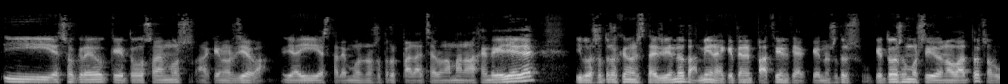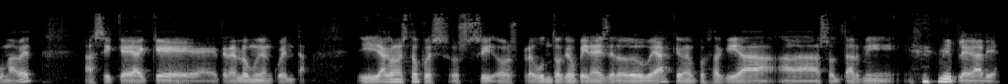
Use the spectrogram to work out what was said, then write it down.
Y eso creo que todos sabemos a qué nos lleva. Y ahí estaremos nosotros para echar una mano a la gente que llegue. Y vosotros que nos estáis viendo también hay que tener paciencia, que nosotros, que todos hemos sido novatos alguna vez. Así que hay que tenerlo muy en cuenta. Y ya con esto, pues os, sí, os pregunto qué opináis de lo de VA, que me he puesto aquí a, a soltar mi, mi plegaria.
